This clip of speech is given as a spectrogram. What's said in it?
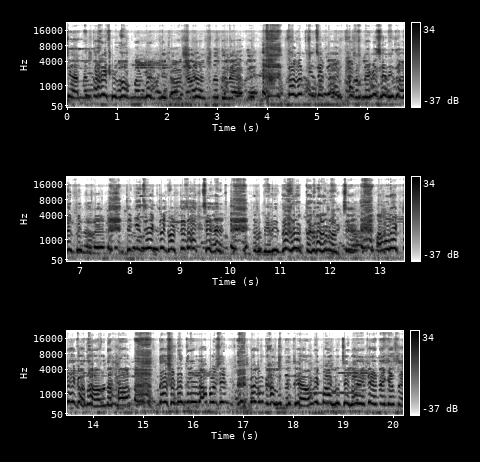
চেয়ারম্যান তারেক রহমান ফ্যামিলি সরকারি হাসপাতালে আছে। তখন কিছু একটা খারাপ লেগেছে হৃদয়ের ভিতরে যে কিছু একটা ঘটতে যাচ্ছে। বিরুদ্ধ রক্তকরণ হচ্ছে। আমার একটাই কথা, আমাদের মা দেশনেত্রীর অপসীম বেগম খালেদা জিয়া, অনেক ভালো ছিল, হেঁটে হেঁটে গেছে।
